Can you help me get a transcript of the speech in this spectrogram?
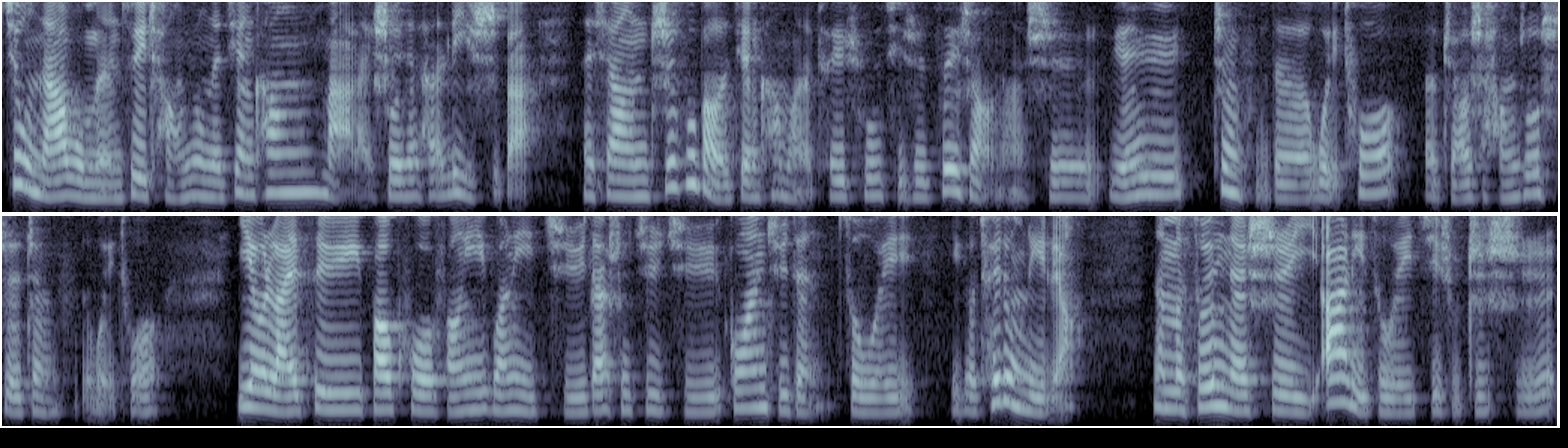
就拿我们最常用的健康码来说一下它的历史吧。那像支付宝的健康码的推出，其实最早呢是源于政府的委托，呃，主要是杭州市政府的委托，也有来自于包括防疫管理局、大数据局、公安局等作为一个推动力量。那么所以呢是以阿里作为技术支持，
